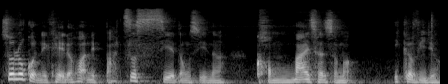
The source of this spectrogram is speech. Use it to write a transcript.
所以如果你可以的话，你把这些东西呢 combine 成什么一个 video。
